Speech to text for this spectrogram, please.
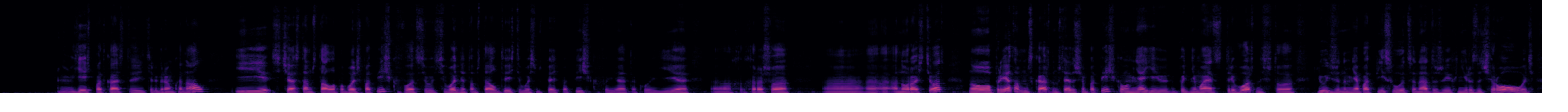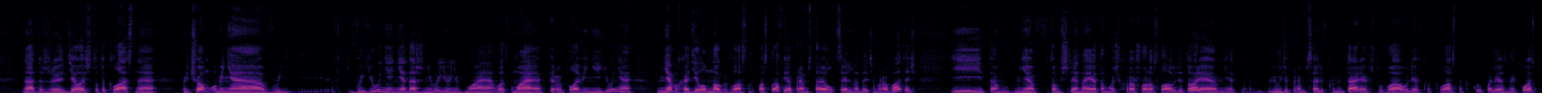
есть подкаст и телеграм-канал, и сейчас там стало побольше подписчиков. Вот сегодня там стало 285 подписчиков, и я такой, е, э, хорошо, оно растет, но при этом с каждым следующим подписчиком у меня поднимается тревожность, что люди же на меня подписываются, надо же их не разочаровывать, надо же делать что-то классное. Причем у меня в в июне, не, даже не в июне, в мае, вот в мае, в первой половине июня у меня выходило много классных постов, я прям ставил цель над этим работать, и там меня в том числе на этом очень хорошо росла аудитория, мне люди прям писали в комментариях, что вау, Лев, как классно, какой полезный пост.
